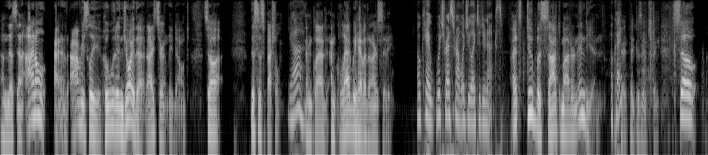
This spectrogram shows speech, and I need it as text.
on this. And I don't, I, obviously, who would enjoy that? I certainly don't. So this is special. Yeah. I'm glad, I'm glad we have it in our city. Okay, which restaurant would you like to do next? Let's do Basant Modern Indian. Okay. Which I think is interesting. So, have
